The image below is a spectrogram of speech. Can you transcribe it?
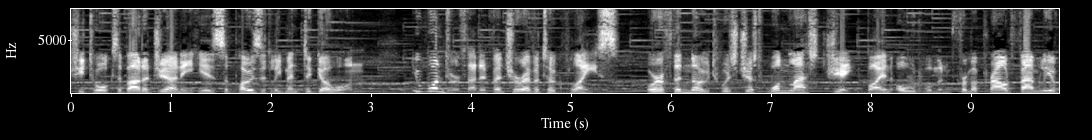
She talks about a journey he is supposedly meant to go on. You wonder if that adventure ever took place, or if the note was just one last jape by an old woman from a proud family of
